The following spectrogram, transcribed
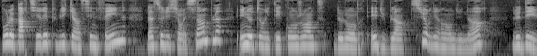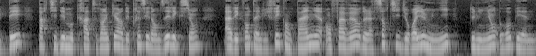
Pour le parti républicain Sinn Féin, la solution est simple, une autorité conjointe de Londres et Dublin sur l'Irlande du Nord. Le DUP, parti démocrate vainqueur des précédentes élections, avait quant à lui fait campagne en faveur de la sortie du Royaume-Uni de l'Union européenne.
